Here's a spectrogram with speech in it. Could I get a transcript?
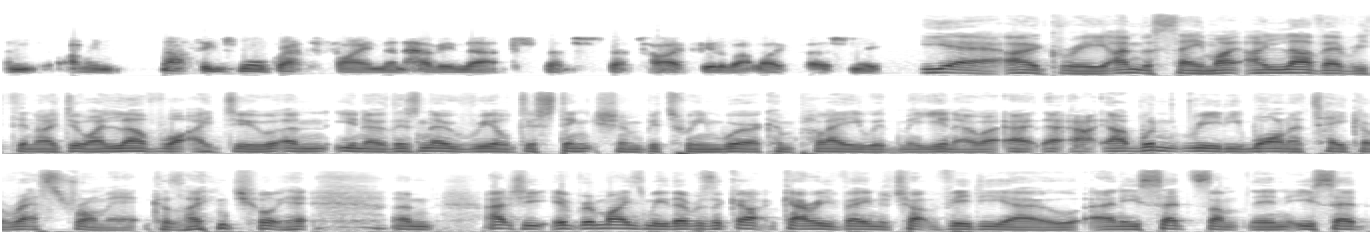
And I mean, nothing's more gratifying than having that. That's that's how I feel about life personally. Yeah, I agree. I'm the same. I, I love everything I do. I love what I do, and you know, there's no real distinction between work and play with me. You know, I, I, I wouldn't really want to take a rest from it because I enjoy it. And actually, it reminds me there was a Gary Vaynerchuk video, and he said something. He said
